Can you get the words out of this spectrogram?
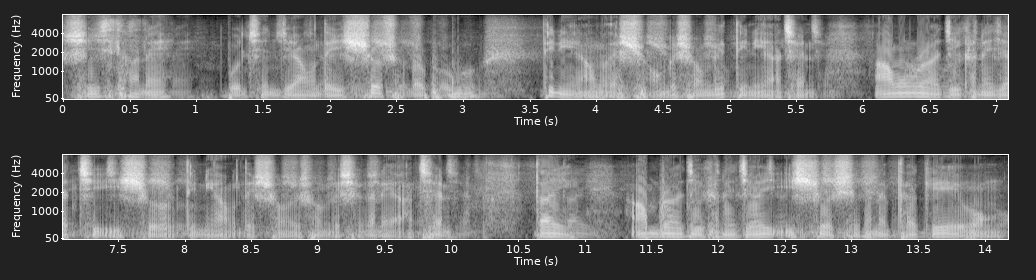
সেই স্থানে বলছেন যে আমাদের ঈশ্বর সদাপ্রভু তিনি আমাদের সঙ্গে সঙ্গে তিনি আছেন। আমরা যেখানে যাচ্ছি, ঈশ্বর তিনি আমাদের সঙ্গে সঙ্গে সেখানে আছেন। তাই আমরা যেখানে যাই, ঈশ্বর সেখানে থাকে এবং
